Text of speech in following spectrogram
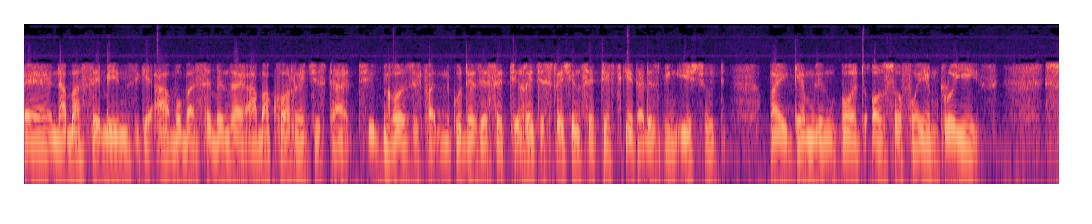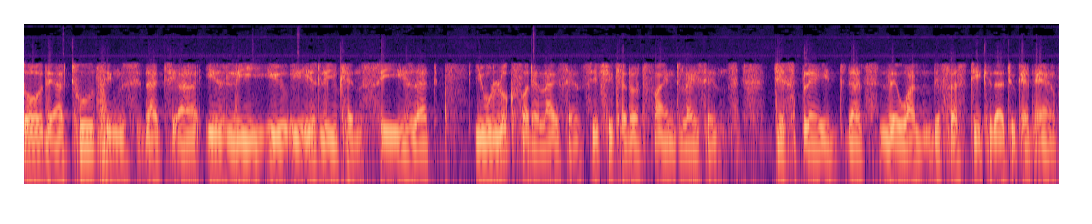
eh nabasebenzi ke abo basebenzayo abakho registered because there's a registration certificate that is being issued by gambling board also for employees. So there are two things that uh, easily you easily you can see is that you look for the license. If you cannot find license displayed that's the one the first tick that you can have.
